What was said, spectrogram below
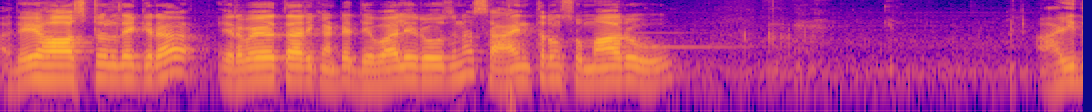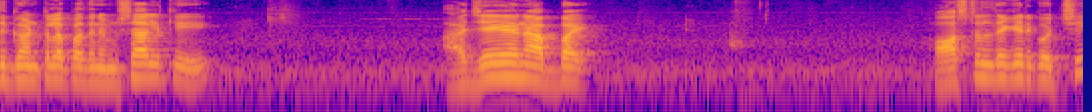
అదే హాస్టల్ దగ్గర ఇరవయో తారీఖు అంటే దివాళీ రోజున సాయంత్రం సుమారు ఐదు గంటల పది నిమిషాలకి అజయ్ అనే అబ్బాయి హాస్టల్ దగ్గరికి వచ్చి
